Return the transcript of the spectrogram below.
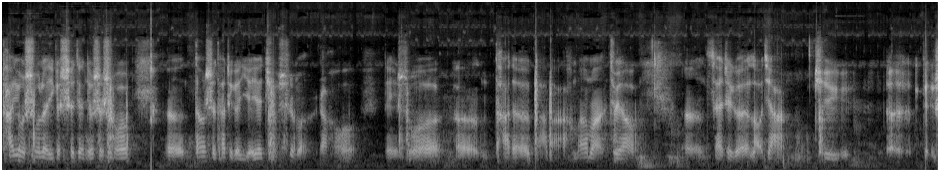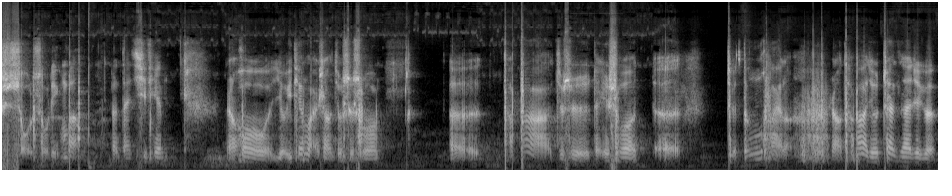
他又说了一个事件，就是说，呃，当时他这个爷爷去世嘛，然后等于说，嗯，他的爸爸和妈妈就要，嗯，在这个老家去，呃，给守守灵吧，待七天。然后有一天晚上，就是说，呃，他爸就是等于说，呃。这个灯坏了，然后他爸就站在这个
